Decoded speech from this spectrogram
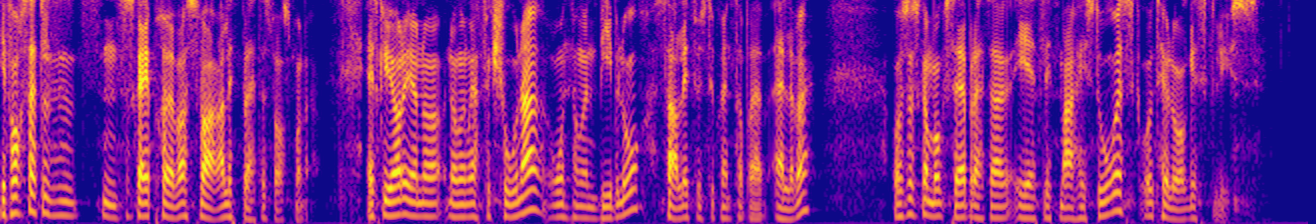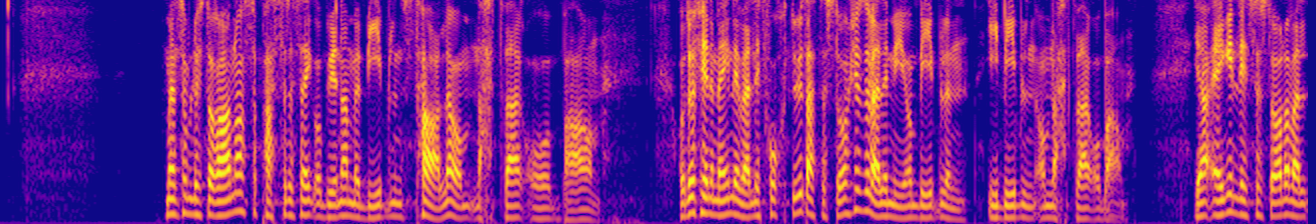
I fortsettelsen skal jeg prøve å svare litt på dette spørsmålet. Jeg skal gjøre det gjennom noen refleksjoner rundt noen bibelord, særlig 1. Korinterbrev 11. Og så skal vi også se på dette i et litt mer historisk og teologisk lys. Men som lutheraner så passer det seg å begynne med Bibelens tale om nattvær og barn. Og Da finner vi egentlig veldig fort ut at det står ikke så veldig mye Bibelen, i Bibelen om nattvær og barn. Ja, Egentlig så står det vel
